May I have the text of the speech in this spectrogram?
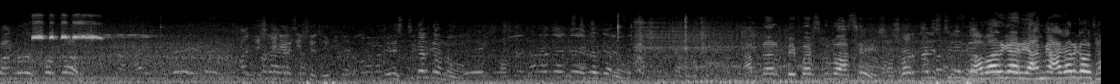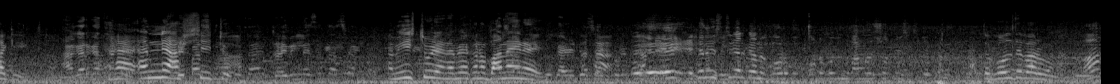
বাংলাদেশ সরকার কেন কেন আপনার পেপারসগুলো আছে? সরকার স্টিকার বাবার গাড়ি আমি আগারগাঁও থাকি। আগারগা থাকে হ্যাঁ এমনি আসছি একটু। ড্রাইভিং লাইসেন্স আছে? আমি স্টুডেন্ট আমি এখনও বানাই নাই। গাড়িটা করে এখানে স্টিকার কেন? গণপ্রজাতন্ত্রী বাংলাদেশ সরকার স্টিকার কেন? তো বলতে পারব না। হ্যাঁ?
